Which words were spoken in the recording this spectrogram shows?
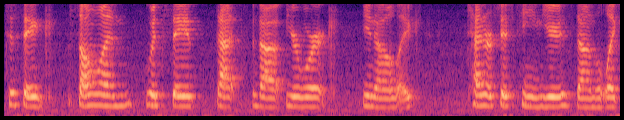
to think someone would say that about your work. You know, like 10 or 15 years down the like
